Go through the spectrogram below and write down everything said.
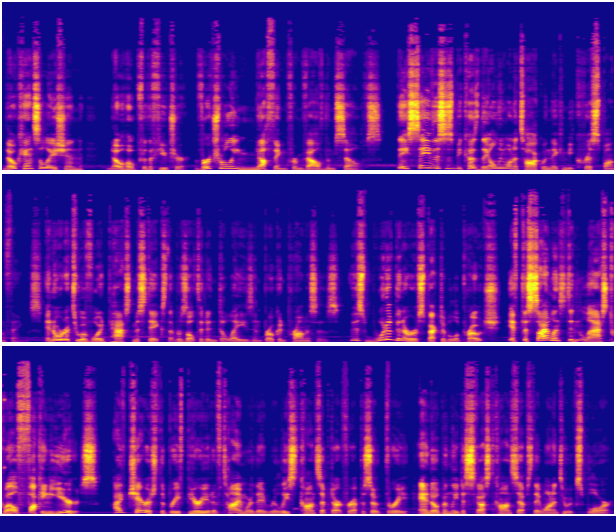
No cancellation, no hope for the future, virtually nothing from Valve themselves. They say this is because they only want to talk when they can be crisp on things, in order to avoid past mistakes that resulted in delays and broken promises. This would have been a respectable approach if the silence didn't last 12 fucking years. I've cherished the brief period of time where they released concept art for episode 3 and openly discussed concepts they wanted to explore.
